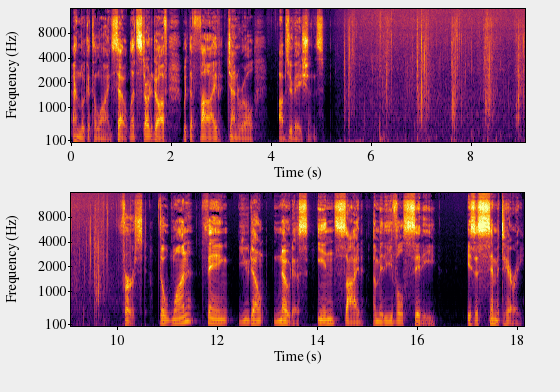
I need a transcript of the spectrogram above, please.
and look at the line. So let's start it off with the five general observations. First, the one thing you don't notice inside a medieval city is a cemetery.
